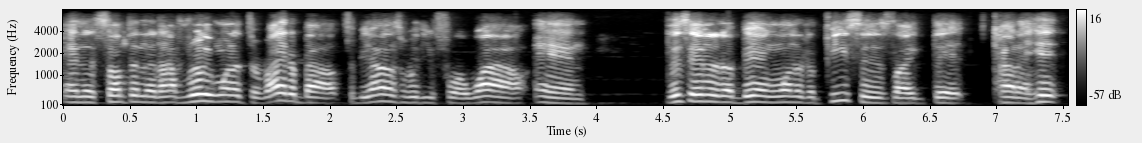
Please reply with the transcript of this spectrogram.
and it's something that I've really wanted to write about, to be honest with you, for a while. And this ended up being one of the pieces like that kind of hit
